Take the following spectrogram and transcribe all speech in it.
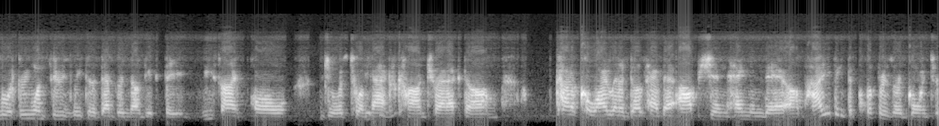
blew a three-one series lead to the Denver Nuggets. They re-signed Paul George to a max contract. Um, kind of Kawhi Leonard does have that option hanging there. Um, how do you think the Clippers are going to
